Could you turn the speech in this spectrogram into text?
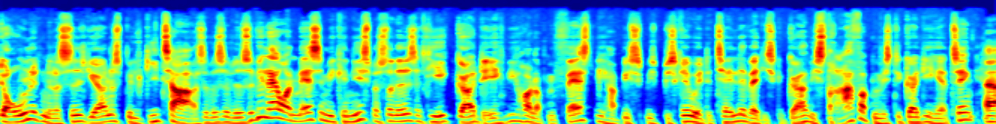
dogne den, eller sidde i et hjørne og spille guitar, og så videre, så vi laver en masse mekanismer, således at de ikke gør det. Vi holder dem fast, vi har bes- beskriver i detalje, hvad de skal gøre, vi straffer dem, hvis de gør de her ting. Ja.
